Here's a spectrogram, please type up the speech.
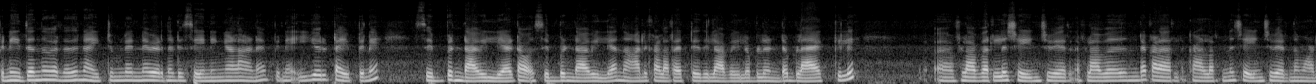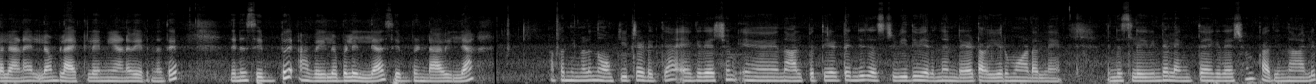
പിന്നെ ഇതെന്ന് പറയുന്നത് നൈറ്റുമിൽ തന്നെ വരുന്ന ഡിസൈനിങ്ങുകളാണ് പിന്നെ ഈ ഒരു ടൈപ്പിന് സിബ് ഉണ്ടാവില്ല കേട്ടോ. സിബ് ഉണ്ടാവില്ല. നാല് കളറായിട്ട് ഇതിൽ അവൈലബിൾ ഉണ്ട്. ബ്ലാക്കിൽ ഫ്ലവറിൽ ചേഞ്ച് വരുന്ന ഫ്ലവറിന്റെ കളർ കളറിന് ചേഞ്ച് വരുന്ന മോഡലാണ് എല്ലാം ബ്ലാക്കിൽ തന്നെയാണ് വരുന്നത്. ഇതിന് സിബ് അവൈലബിൾ ഇല്ല. സിബ് ഉണ്ടാവില്ല. അപ്പം നിങ്ങൾ നോക്കിയിട്ട് എടുക്കുക. ഏകദേശം നാൽപ്പത്തിയെട്ട് ഇഞ്ച് ചെസ്റ്റ് വീതി വരുന്നുണ്ട് കേട്ടോ ഈ ഒരു മോഡലിനെ. ഇതിന്റെ സ്ലീവിന്റെ ലെങ്ത്ത് ഏകദേശം പതിനാല്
